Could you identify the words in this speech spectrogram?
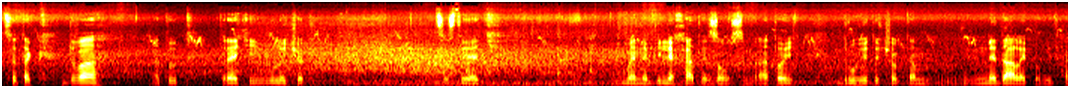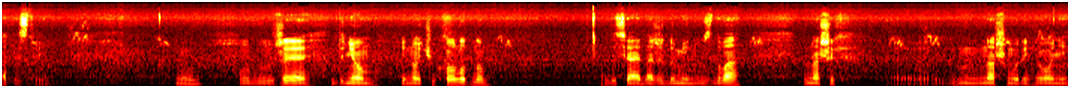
Це так два, а тут третій вуличок. Це стоять в мене біля хати зовсім, а той другий точок там недалеко від хати стоїть. Ну, вже днем і ночі холодно, досягає навіть до мінус 2 в, наших, е, в нашому регіоні.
